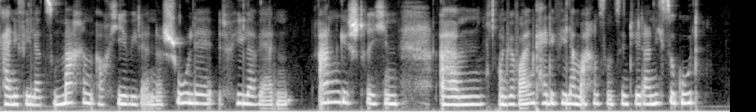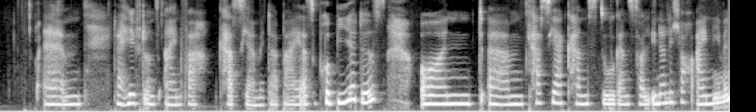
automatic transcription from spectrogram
keine Fehler zu machen, auch hier wieder in der Schule, Fehler werden angestrichen ähm, und wir wollen keine Fehler machen, sonst sind wir da nicht so gut ähm, da hilft uns einfach Cassia mit dabei. Also probier das und ähm, Cassia kannst du ganz toll innerlich auch einnehmen.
